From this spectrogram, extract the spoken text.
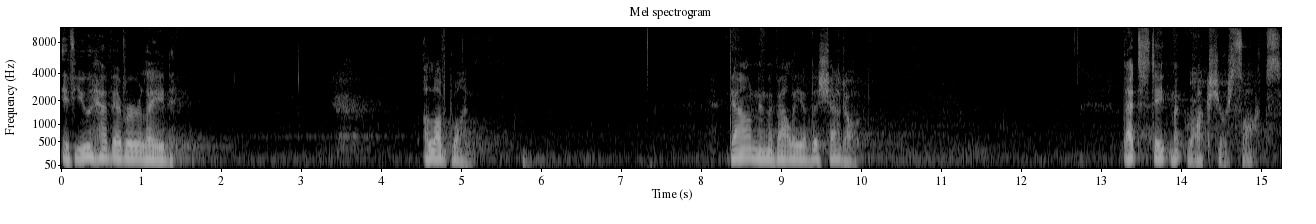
If you have ever laid a loved one down in the valley of the shadow, that statement rocks your socks.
